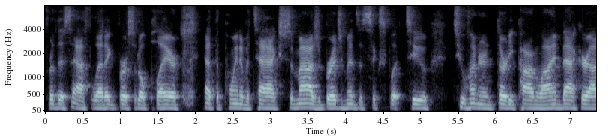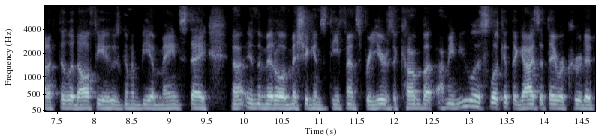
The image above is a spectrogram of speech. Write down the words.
for this athletic, versatile player at the point of attack. Samaj Bridgman's a six foot two, 230 pound linebacker out of Philadelphia who's going to be a mainstay uh, in the middle of Michigan's defense for years to come. But I mean, you just look at the guys that they recruited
